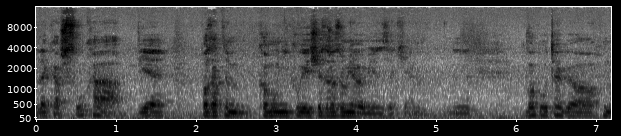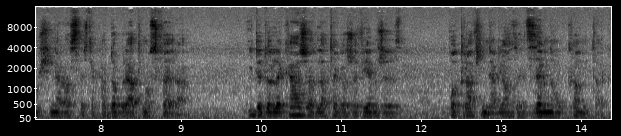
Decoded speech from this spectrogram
lekarz słucha, wie, poza tym komunikuje się zrozumiałym językiem. Wokół tego musi narastać taka dobra atmosfera. Idę do lekarza, dlatego że wiem, że potrafi nawiązać ze mną kontakt.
